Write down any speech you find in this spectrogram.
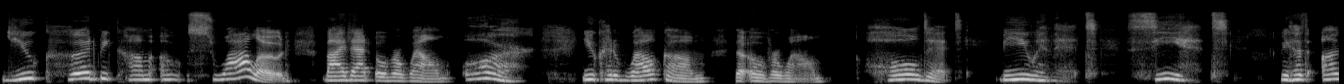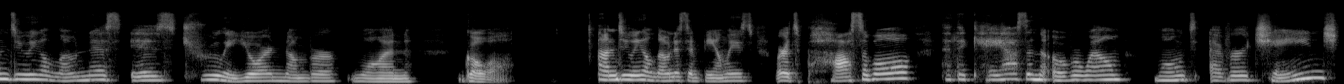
you could become oh, swallowed by that overwhelm, or you could welcome the overwhelm, hold it, be with it, see it. Because undoing aloneness is truly your number one goal. Undoing aloneness in families where it's possible that the chaos and the overwhelm won't ever change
